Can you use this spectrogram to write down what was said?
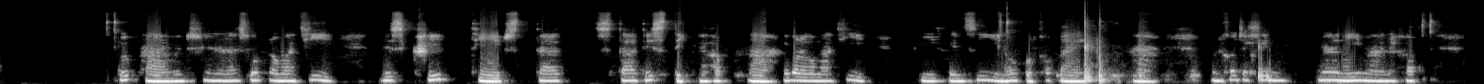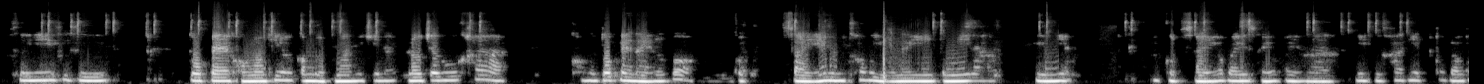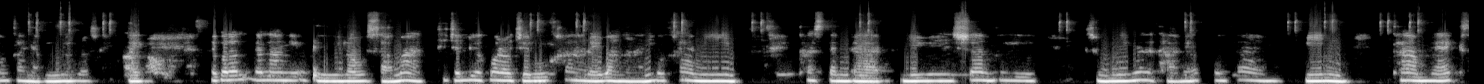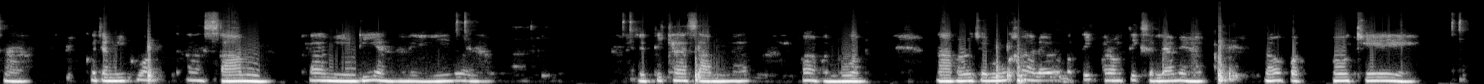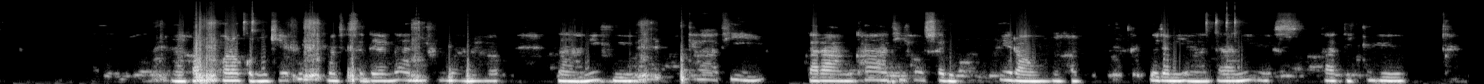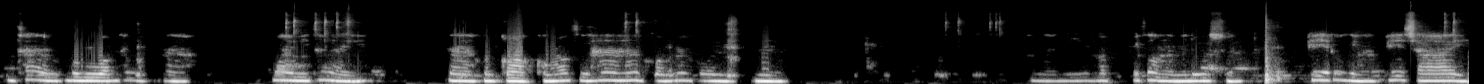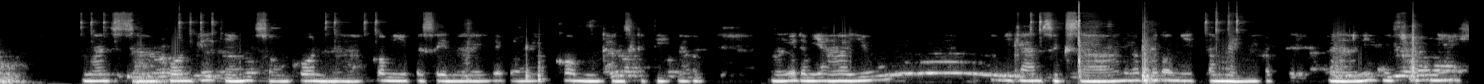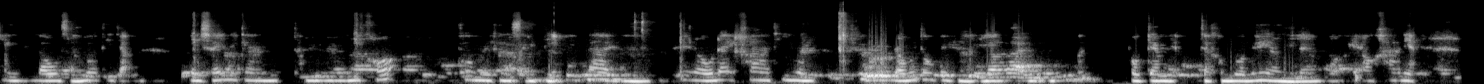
ปุ๊บหามันชื่อนะปุ๊บเรามาที่ descriptive stat- statistic นะครับอ่าแล้วก็เราก็มาที่ frequency แล้วกดเข้าไปอ่ามันก็จะขึ้นหน้านี้มานะครับ คือนี้ก็คือตัวแปรของเราที่เรากำหนดมาเมื่อกี้นะ เราจะรู้ค่าของตัวแปรไหนเราก็กดใส่ให้มันเข้าไปอยู่ในตรงนี้นะครับ คือเนี่ยกดใส่เข้าไปใส่เข้าไปอ่านี่คือค่าที่เราต้องการอยากรู้นะเราใส่ไป แล้วก็ด้านล่างนี้ก็คือเราสามารถที่จะเลือกว่าเราจะรู้ค่าอะไรบ้างอ่านี่ก็ค่ามีค่า standard deviation ก็คือสูงในมาตรฐานนะครับเป็นค่า min ค่า max นะก็จะมีพวกค่า sum ค่า median อะไรอย่างนี้ด้วยนะจะติ๊กค่า sum นะครับค่าผลรวม อ่าพอเราจะรู้ค่าแล้วเราก็ติ๊กพอเราติ๊กเสร็จแล้วเนี่ยครับเรากดโอเคนะครับพอเรากดโอเคปุ๊บมันจะแสดงหน้านี้ขึ้นมานะครับอ่านี่คือค่าที่ตารางค่าที่เขาสรุปให้เรานะครับก็จะมีอ่าตารางนี้สตาติกก็คือค่ารวมๆทั้งหมดอ่าว่ามีเท่าไหร่อ่าคนกรอกของเราคือห้าห้าคนห้าคนอืม ประมาณนี้ครับแล้วก็หามาดูส่วนเพศก็อย่างเพศชายประมาณสามคนเพศหญิงสองคนนะครับก็มีเปอร์เซ็นต์อะไรเรียบร้อยข้อมูลทางสถิตินะครับมันก็จะมีอายุก็มีการศึกษานะครับแล้วก็มีตำแหน่งนะครับอ่านี่คือค่านี้คือเราสามารถที่จะไปใช้ในการทำวิเคราะห์ข้อมูลทางสถิติได้ให้เราได้ค่าที่มัน เราไม่ต้องไปหาเองโปรแกรมเนี่ยจะคำนวณให้เราอยู่แล้วเราแค่เอาค่าเนี่ย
